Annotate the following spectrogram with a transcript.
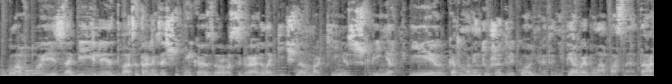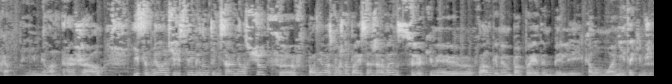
угловой, забили, два центральных защитника здорово сыграли, логично, Маркинес, Шкринер. И к этому моменту уже далеко, это не первая была опасная атака. И Милан дрожал. Если бы Милан через три минуты не сравнял счет, э, вполне возможно Пари Сен-Жермен с легкими флангами Мбаппе, Дембеле и Коломуани, таким же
